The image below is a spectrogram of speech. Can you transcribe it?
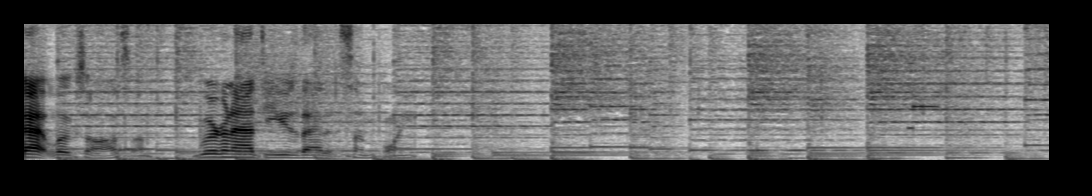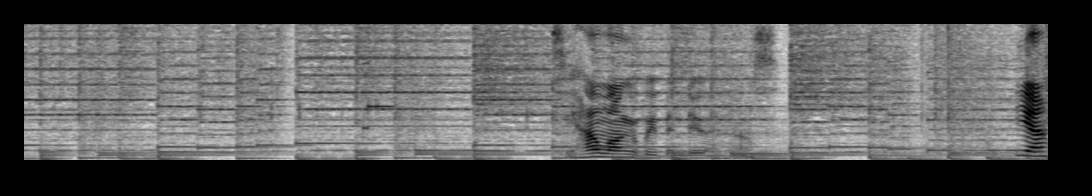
That looks awesome. We're gonna have to use that at some point. see, how long have we been doing this? Yeah.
